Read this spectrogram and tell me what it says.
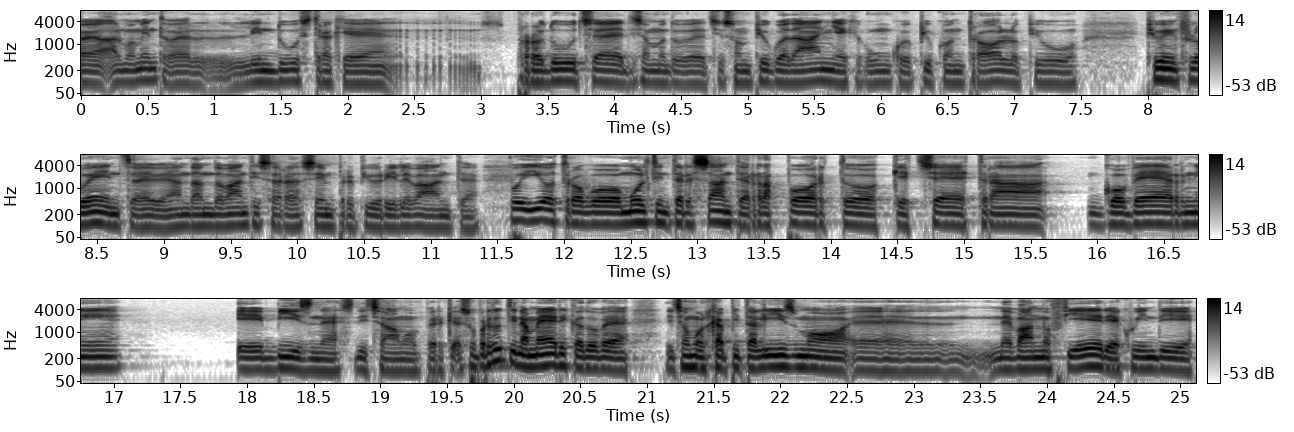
eh, al momento è l'industria che produce, diciamo, dove ci sono più guadagni e che comunque più controllo, più, più influenza e andando avanti sarà sempre più rilevante. Poi io trovo molto interessante il rapporto che c'è tra governi e business, diciamo, perché soprattutto in America dove diciamo il capitalismo eh, ne vanno fieri e quindi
